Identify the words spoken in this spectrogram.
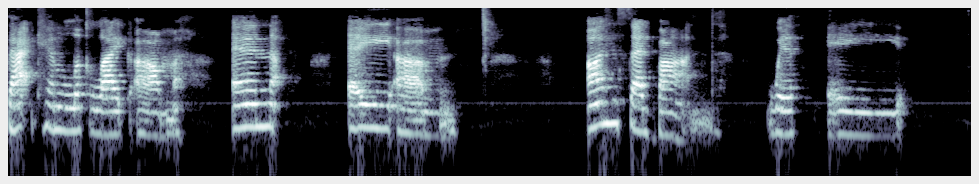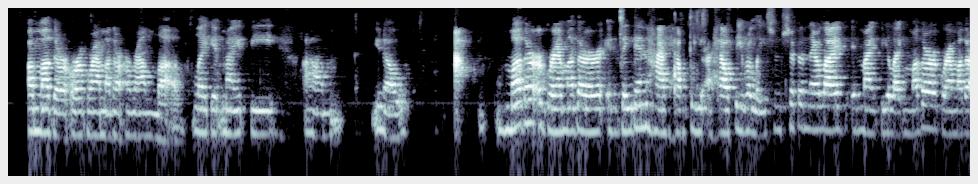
that can look like um, an a um, unsaid bond with a a mother or a grandmother around love. Like it might be, um, you know, mother or grandmother if they didn't have healthy a healthy relationship in their life it might be like mother or grandmother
